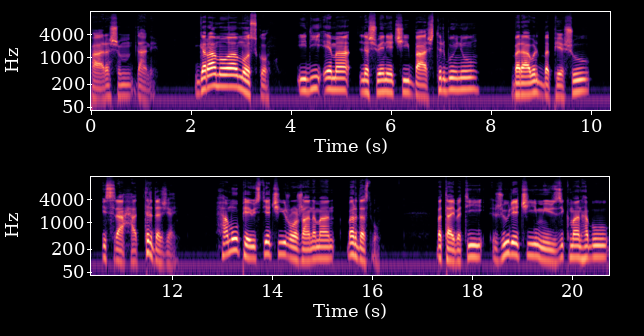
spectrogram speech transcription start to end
پارەشم دانێ. گەڕامەوە مۆسکۆ. ئیدی ئێمە لە شوێنێکی باشتر بووین و بەراورد بە پێشوو ئیسراحەتتر دەژیاین. هەموو پێویستییەکی ڕۆژانەمان بەردەست بوو. بە تایبەتی ژوورێکی میوزیکمان هەبوو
